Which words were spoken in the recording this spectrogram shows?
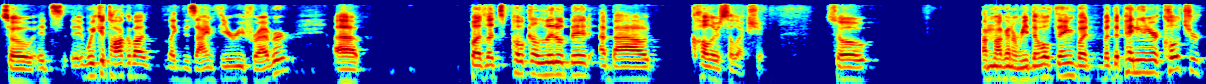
So it's eh, we could talk about like design theory forever, uh, but let's poke a little bit about color selection. So I'm not going to read the whole thing, but but depending on your culture,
